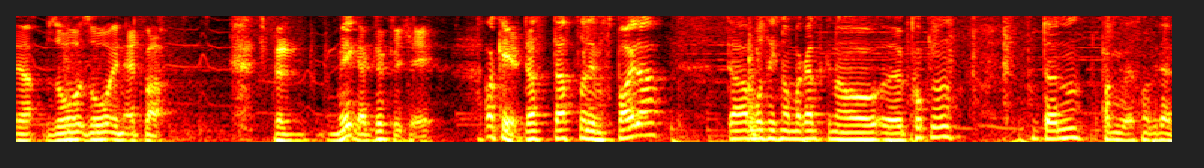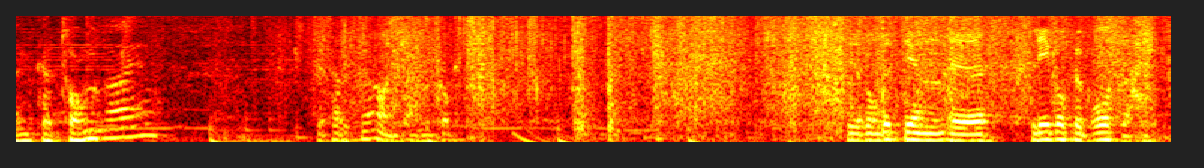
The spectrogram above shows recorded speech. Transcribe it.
Ja, so, so in etwa. Ich bin mega glücklich, ey. Okay, das, das zu dem Spoiler. Da muss ich noch mal ganz genau äh, gucken. Und dann packen wir erstmal wieder den Karton rein. Das habe ich mir auch nicht angeguckt. Hier so ein bisschen äh, Lego für große heiß.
